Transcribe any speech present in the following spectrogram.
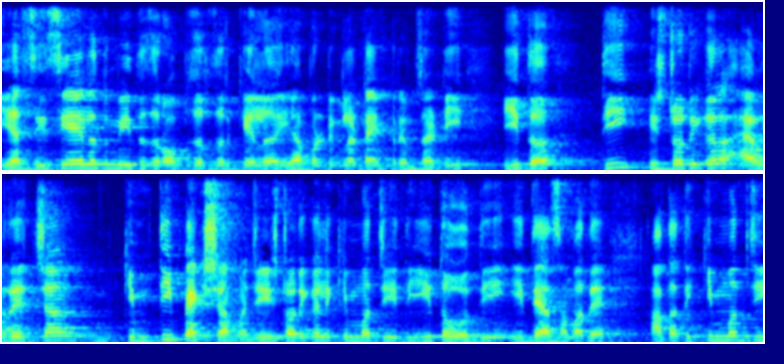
या सी सी आयला तुम्ही इथं जर ऑब्झर्व जर केलं ह्या पर्टिक्युलर टाईम फ्रेमसाठी इथं ती हिस्टॉरिकल ॲव्हरेजच्या किमतीपेक्षा म्हणजे हिस्टॉरिकली किंमत जी ती इथं होती इतिहासामध्ये आता ती किंमत जी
